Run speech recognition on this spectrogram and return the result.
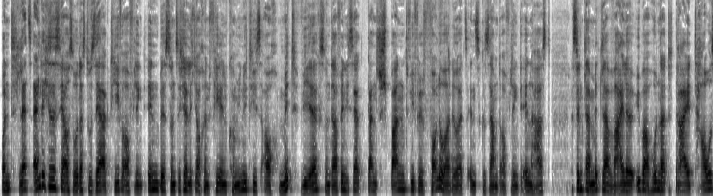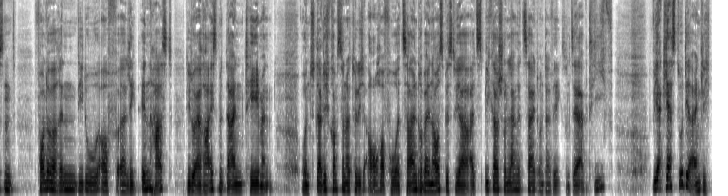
Und letztendlich ist es ja auch so, dass du sehr aktiv auf LinkedIn bist und sicherlich auch in vielen Communities auch mitwirkst. Und da finde ich es ja ganz spannend, wie viel Follower du jetzt insgesamt auf LinkedIn hast. Das sind ja mittlerweile über 103.000 Followerinnen, die du auf äh, LinkedIn hast die du erreichst mit deinen Themen. Und dadurch kommst du natürlich auch auf hohe Zahlen. Darüber hinaus bist du ja als Speaker schon lange Zeit unterwegs und sehr aktiv. Wie erklärst du dir eigentlich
